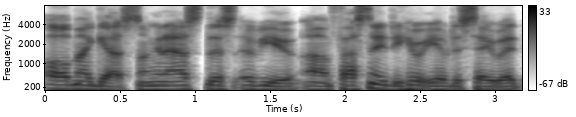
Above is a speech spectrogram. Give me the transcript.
all my guests. I'm going to ask this of you. I'm fascinated to hear what you have to say. But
